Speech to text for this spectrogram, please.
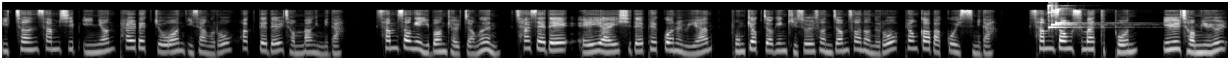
2032년 800조 원 이상으로 확대될 전망입니다. 삼성의 이번 결정은 차세대 AI 시대 패권을 위한 본격적인 기술 선점 선언으로 평가받고 있습니다. 삼성 스마트폰 1 점유율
